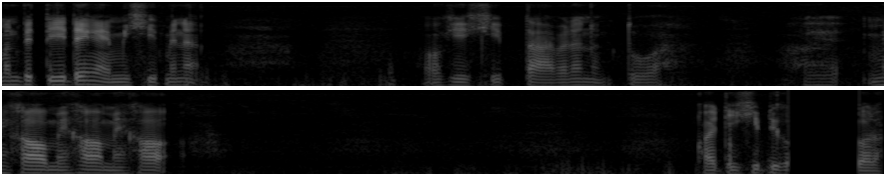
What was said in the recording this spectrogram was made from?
มันไปตีได้ไงมีคลิปไหมเนะี่ย โอเคคลิปตายไปแล้วหนึ่งตัวเฮ้ยไม่เข้าไม่เข้าไม่เข้าคอยตีคลิปดีกว่า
